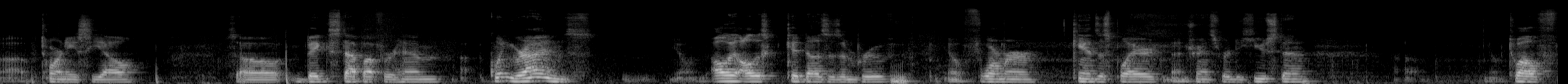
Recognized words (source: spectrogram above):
Uh, torn ACL, so big step up for him. Quentin Grimes, all all this kid does is improve. You know, former Kansas player, then transferred to Houston. Um, you know, twelve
